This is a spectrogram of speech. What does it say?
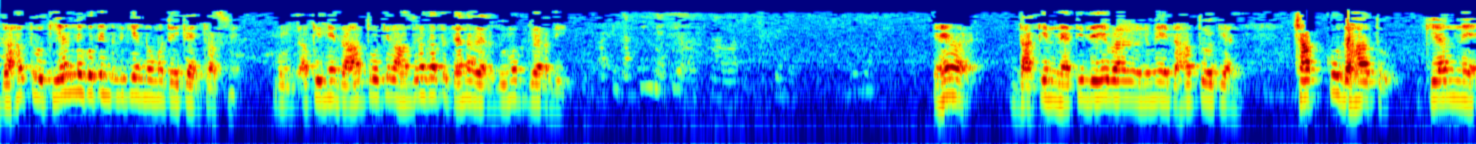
ධාතුව කියන්නේ කොතෙන්ද කියන්නේ උමට ඒකයි ප්‍රශ්නේ. අපි මේ ධාතුව කියලා හඳුනාගත්ත තැන වැරදුනොත් වැරදි. එහෙම දකින්න නැති දේවල් නෙමේ ධාතුව කියන්නේ. චක්කු ධාතු කියන්නේ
